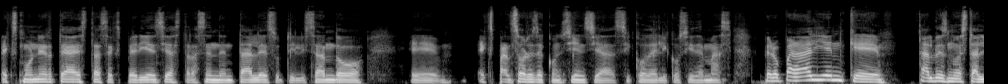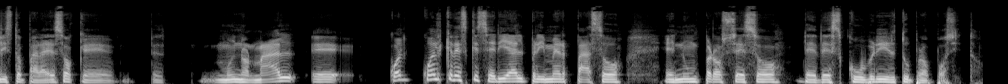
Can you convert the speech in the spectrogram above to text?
exponerte a estas experiencias trascendentales utilizando eh, expansores de conciencia, psicodélicos y demás. Pero para alguien que tal vez no está listo para eso, que es muy normal, eh, ¿cuál, ¿cuál crees que sería el primer paso en un proceso de descubrir tu propósito?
